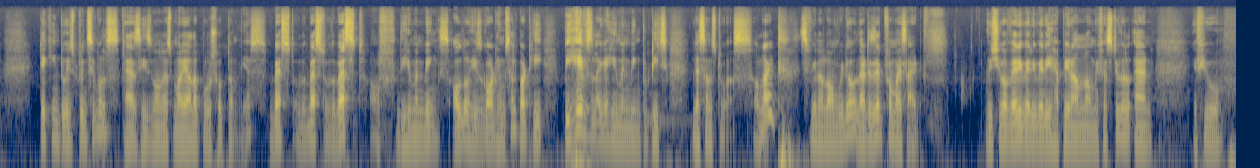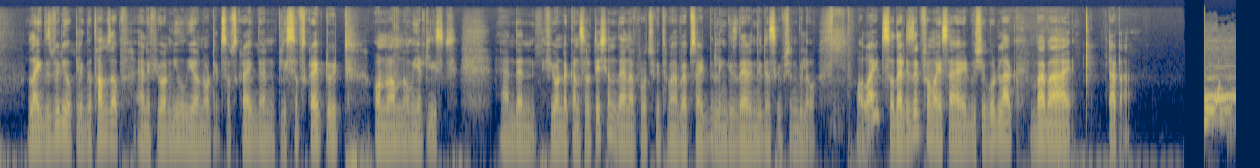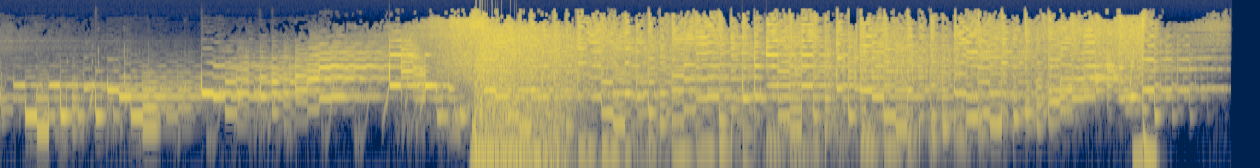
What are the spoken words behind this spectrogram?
taking to his principles as he's known as Maryada Purushottam. Yes, best of the best of the best of the human beings. Although he's God himself, but he behaves like a human being to teach lessons to us. Alright, it's been a long video. That is it from my side wish you a very very very happy Ram Navami festival. And if you like this video click the thumbs up. And if you are new you have not yet subscribed then please subscribe to it on Ram Navami at least. And then if you want a consultation then approach me through my website. The link is there in the description below. All right. So that is it from my side. Wish you good luck. Bye bye tata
